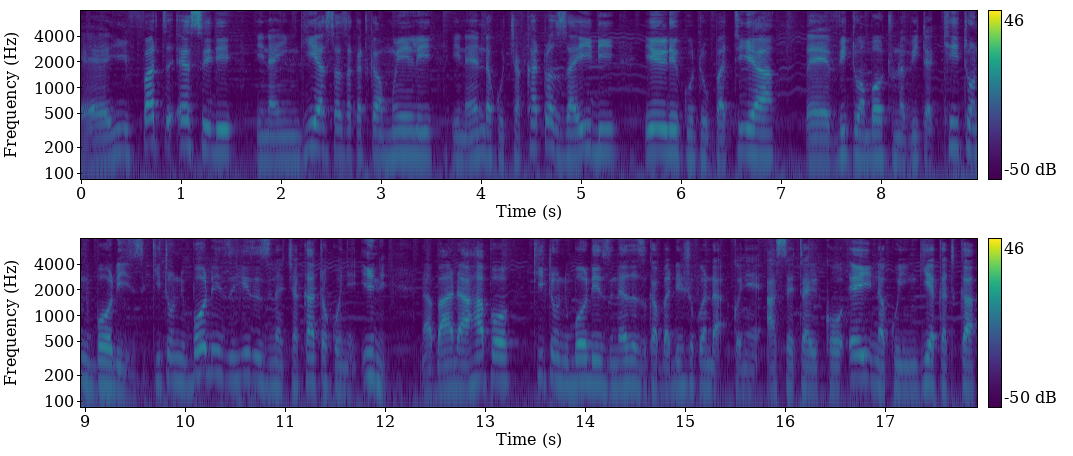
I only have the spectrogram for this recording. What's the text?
e, hii fat acid inaingia sasa katika mwili, inaenda kuchakatwa zaidi ili kutupatia e, vitu ambavyo tunaviita ketone bodies. Ketone bodies hizi zinachakatwa kwenye ini na baada ya hapo ketone bodies zinaweza zikabadilishwa kwenda kwenye acetyl CoA na kuingia katika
